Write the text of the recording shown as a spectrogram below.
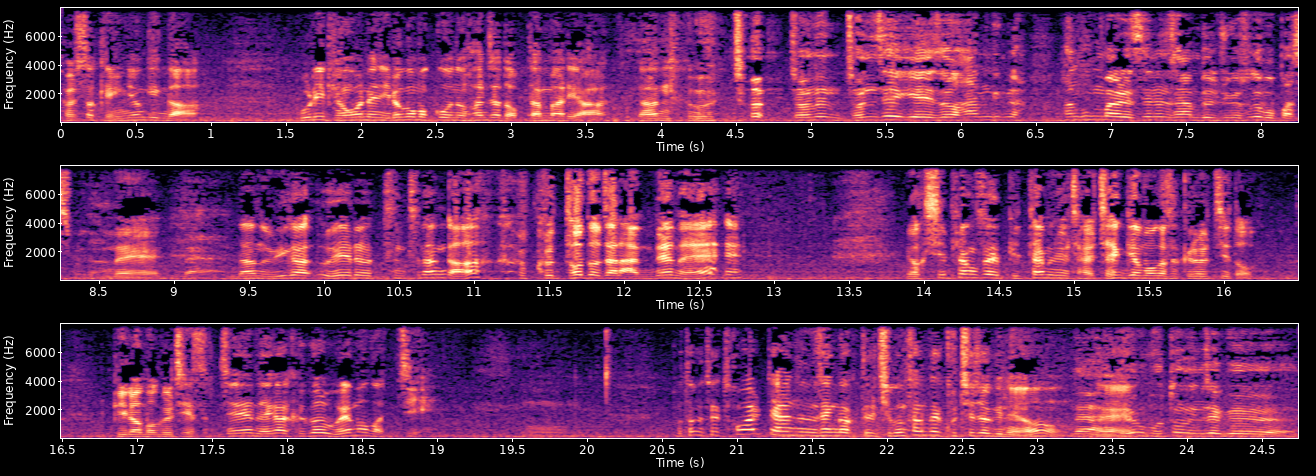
벌써 갱년기인가? 우리 병원엔 이런 거 먹고 오는 환자도 없단 말이야. 난, 저, 저는 전 세계에서 한국, 한국말을 쓰는 사람들 중에서도 못 봤습니다. 네. 네. 난 위가 의외로 튼튼한가? 구토도 잘 안 되네. 역시 평소에 비타민을 잘 챙겨 먹어서 그럴지도. 빌어먹을 제습제, 내가 그걸 왜 먹었지? 음, 보통 이렇게 토할 때 하는 생각들 지금 상당히 구체적이네요. 네. 그리고 보통 이제 그,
